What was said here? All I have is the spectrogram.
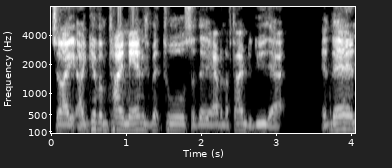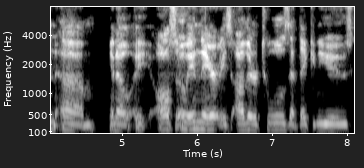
So I, I give them time management tools so they have enough time to do that. And then, um, you know, also in there is other tools that they can use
